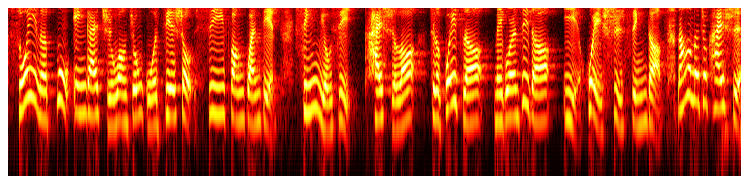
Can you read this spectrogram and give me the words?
所以呢，不应该指望中国接受西方观点。新游戏开始了，这个规则，美国人记得。也会是新的，然后呢，就开始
